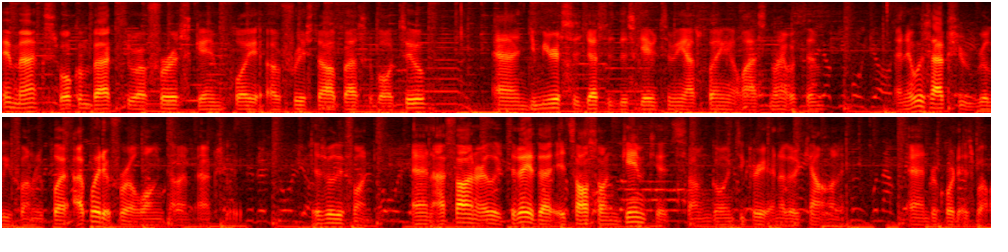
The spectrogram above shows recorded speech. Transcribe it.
Hey Max, welcome back to our first gameplay of Freestyle Basketball 2. And Ymir suggested this game to me, I was playing it last night with him. And it was actually really fun. We play I played it for a long time actually. It was really fun. And I found earlier today that it's also on GameKit, so I'm going to create another account on it and record it as well.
